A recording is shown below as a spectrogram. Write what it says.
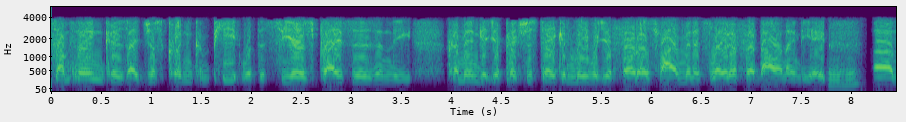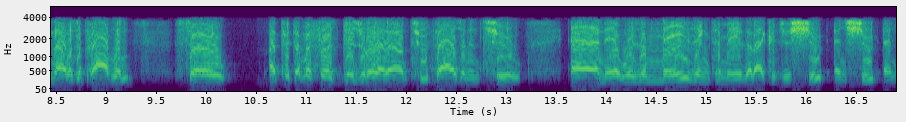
something because I just couldn't compete with the Sears prices and the come in, get your pictures taken, leave with your photos five minutes later for a dollar ninety eight. Mm-hmm. Um, that was a problem. So I picked up my first digital around 2002, and it was amazing to me that I could just shoot and shoot and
